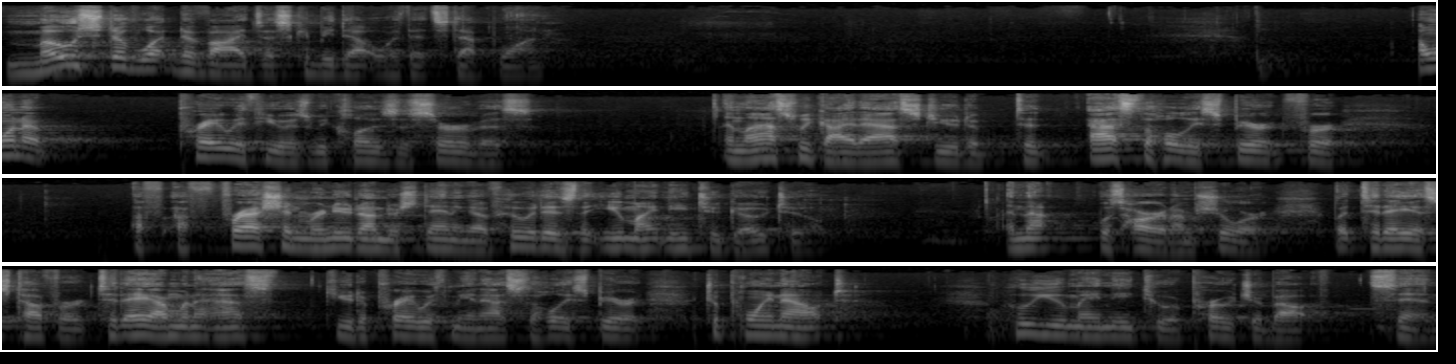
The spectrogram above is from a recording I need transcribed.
Most of what divides us can be dealt with at step one. I want to pray with you as we close the service. And last week I had asked you to, to ask the Holy Spirit for a, a fresh and renewed understanding of who it is that you might need to go to. And that was hard, I'm sure. But today is tougher. Today, I'm going to ask you to pray with me and ask the Holy Spirit to point out who you may need to approach about sin.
